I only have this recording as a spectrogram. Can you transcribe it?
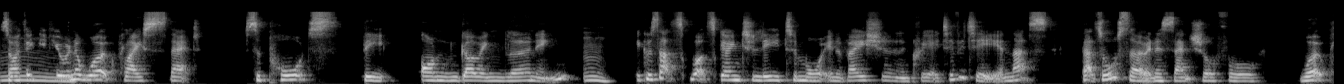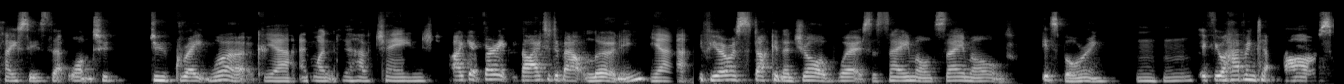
So I think if you're in a workplace that supports the ongoing learning, Mm. Because that's what's going to lead to more innovation and creativity, and that's that's also an essential for workplaces that want to do great work. yeah, and want to have change. I get very excited about learning. Yeah. If you're ever stuck in a job where it's the same old, same old, it's boring. hmm If you're having to ask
